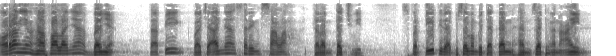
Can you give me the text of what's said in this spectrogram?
Orang yang hafalannya banyak tapi bacaannya sering salah dalam tajwid. Seperti tidak bisa membedakan hamzah dengan ain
